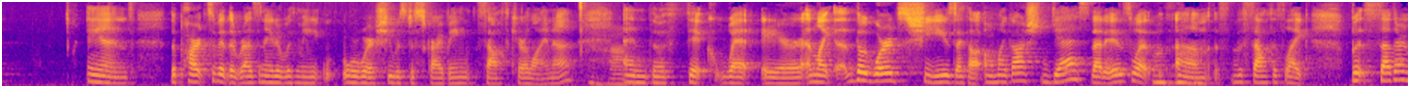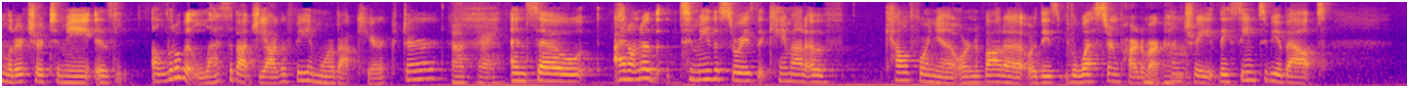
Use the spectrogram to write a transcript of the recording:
and the parts of it that resonated with me were where she was describing South Carolina uh-huh. and the thick, wet air. And like the words she used, I thought, oh my gosh, yes, that is what mm-hmm. um, the South is like. But Southern literature to me is a little bit less about geography and more about character. Okay. And so I don't know. To me, the stories that came out of California or Nevada or these the western part of mm-hmm. our country, they seem to be about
